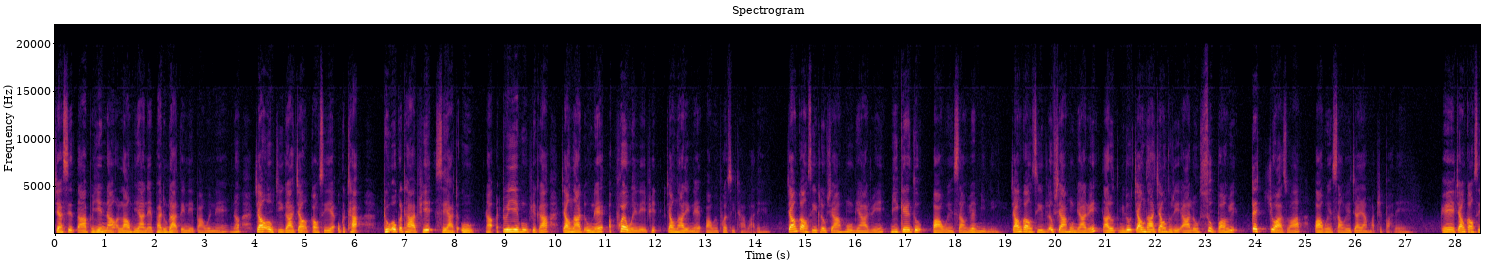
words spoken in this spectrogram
ကျန်စစ်သားဘရင်နောင်အလောင်းဖျားနဲ့ဗန္ဓုဒအသင်းတွေပါဝင်တယ်နော်။ကျောင်းအုပ်ကြီးကကျောင်းကောင်စီရဲ့ဥက္ကဋ္ဌဒုဥက္ကဋ္ဌအဖြစ်ဆရာတူနောက်အတွင်းရေးမှုအဖြစ်ကကျောင်းသားတူနဲ့အဖွဲ့ဝင်တွေအဖြစ်ကျောင်းသားတွေနဲ့ပါဝင်ဖွဲ့စည်းထားပါတယ်။ကျောင်းကောင်စီလှုပ်ရှားမှုများတွင်မိကဲ့သို့ပါဝင်ဆောင်ရွက်မည်နီ။ ကျောင်းကောင်စီလှုပ်ရှားမှုများတွင်ဒါတို့သမီးတို့ကျောင်းသားကျောင်းသူတွေအားလုံးစုပေါင်း၍တက်ကြွစွာ ပါဝင်ဆောင်ရွက်ကြရမှာဖြစ်ပါတယ်။ကဲကျောင်းကောင်စီ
